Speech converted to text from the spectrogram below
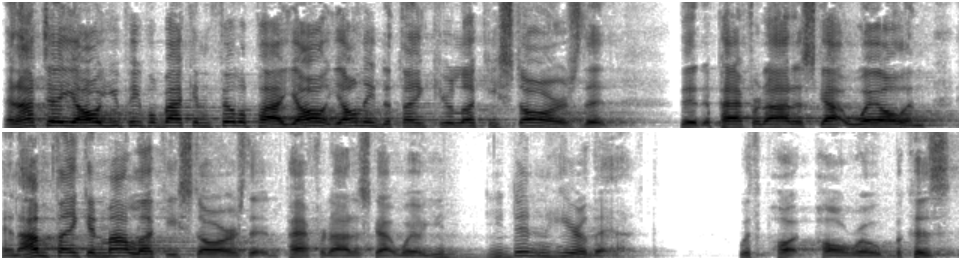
And I tell you, all you people back in Philippi, y'all, y'all need to thank your lucky stars that, that Epaphroditus got well, and, and I'm thanking my lucky stars that Epaphroditus got well. You, you didn't hear that with what Paul wrote because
